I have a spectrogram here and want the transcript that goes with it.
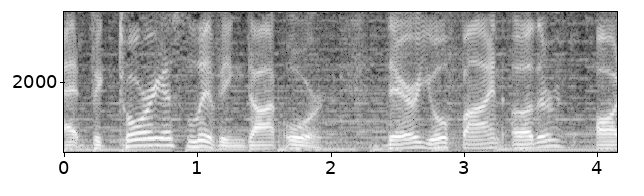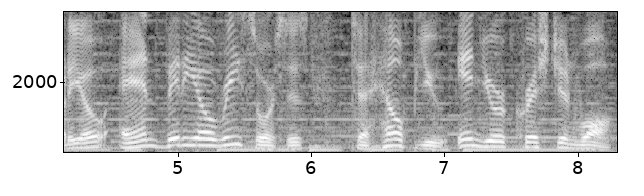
at victoriousliving.org. There you'll find other audio and video resources to help you in your Christian walk.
